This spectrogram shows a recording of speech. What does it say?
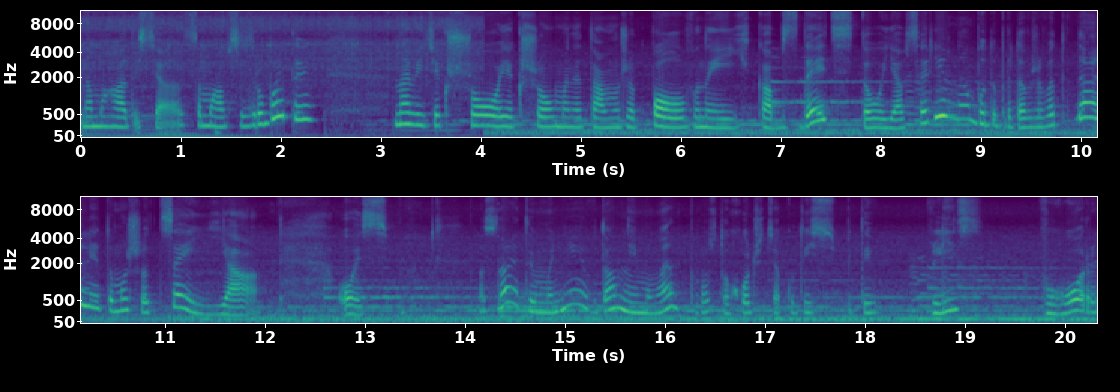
намагатися сама все зробити. Навіть якщо якщо в мене там вже повний капздець, то я все рівно буду продовжувати далі, тому що це я. Ось. Знаєте, мені в даний момент просто хочеться кудись піти в ліс, в гори,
